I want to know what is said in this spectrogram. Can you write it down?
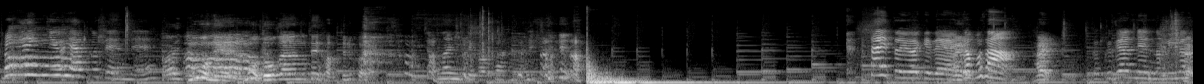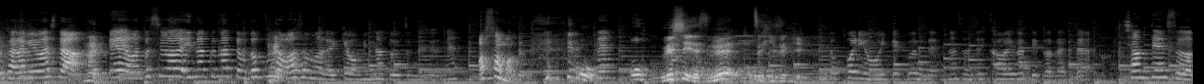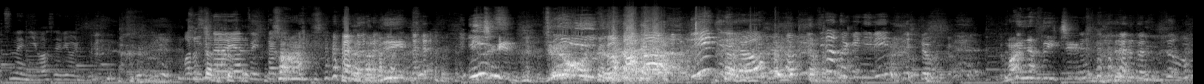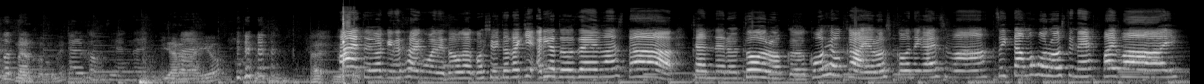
2900点で。もうねもう動画の手貼ってるから。ちょっと何言ってるか分かんない。はいというわけで、はい。ガポさん。はい。学ジャンネルのみんなと絡みました、はい。で私はいなくなってもドッポさんは朝まで今日みんなと打つんですよね。朝まで。ね。お嬉しいですね。ぜひぜひトッポリン置いてくんで皆さんぜひ可愛がっていただいて。シャン点数は常に言わせるようにする。私のやつ言ったから。いい。ってよ1の時にリンってよマイナス1いつもなるほど。ねやるかもしれないんでやらないよ。はい、というわけで最後まで動画ご視聴いただきありがとうございました。チャンネル登録高評価よろしくお願いします。Twitter もフォローしてね。バイバイ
